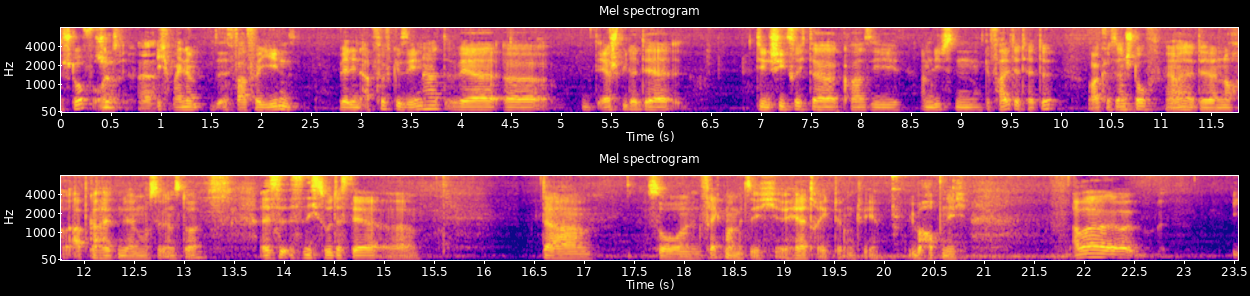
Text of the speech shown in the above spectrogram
Stuff. Und ja. ich meine, es war für jeden, wer den Abpfiff gesehen hat, wer äh, der Spieler, der den Schiedsrichter quasi am liebsten gefaltet hätte, war Christian Stoff, ja, der dann noch abgehalten werden musste, ganz doll. Es ist nicht so, dass der äh, da so einen Fleck mal mit sich herträgt irgendwie. Überhaupt nicht. Aber äh,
